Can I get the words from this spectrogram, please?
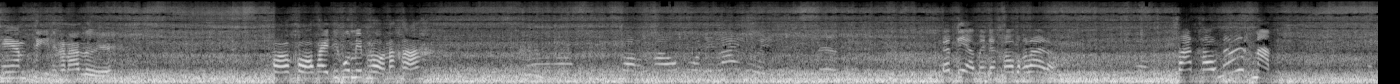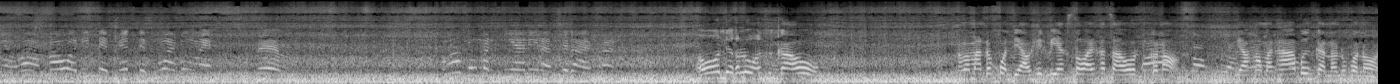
แฮมตีนขนาดเลย ขอขออภัยที่พูดไม่เพราะนะคะของเขาโคตรได้ไล่เลยแป๊บเดียวไม่ได้เข้าบักได้หรอกเหนักหนักแต่ว่าเขาอันนี้เต็มเม็ดเต็มหน่วยเบิ่งไหมแม่งอ้าวเบิ่งมันเฮียนี่นะเสียดายมากโอ้เรือกระโหลกนั่นคือเก่า เอามามาทุกคนเดียวเฮ็ดเบียกซอยข้าเจ้าก็เนาะกองเปลือกเดี๋ยวเขามาท่าเบิ้งกันเนาะทุกคนเนาะ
